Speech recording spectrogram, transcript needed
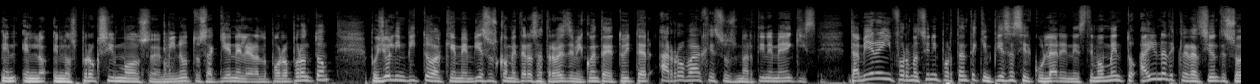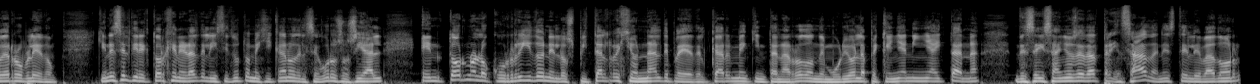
en, los próximos eh, minutos aquí en el Heraldo. Por lo pronto, pues yo le invito a que me envíe sus comentarios a través de mi cuenta de Twitter, arroba Jesús Martín MX. También hay información importante que empieza a circular en este momento. Hay una declaración de Zoé Robledo, quien es el director general del Instituto Mexicano del Seguro Social, en torno a lo ocurrido en el Hospital Regional de Playa del Carmen, Quintana Roo, donde murió la pequeña niña Aitana, de seis años de edad, prensada en este elevador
